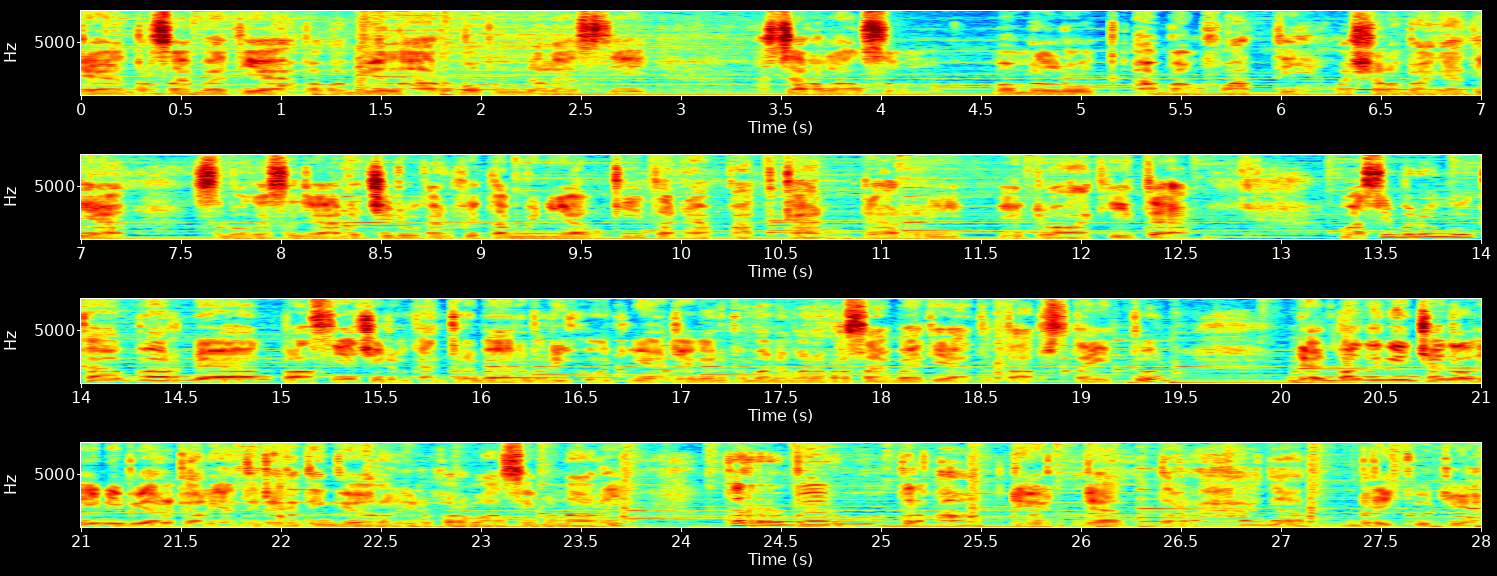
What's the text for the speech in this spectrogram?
dan persahabat ya Papa Bilar maupun Bunda Lesti secara langsung memeluk Abang Fatih. Masya Allah banget ya. Semoga saja ada cidukan vitamin yang kita dapatkan dari idola kita. Masih menunggu kabar dan pastinya cidukan terbaru berikutnya. Jangan ke mana-mana persahabat ya Tetap stay tune Dan pantengin channel ini biar kalian tidak ketinggalan informasi menarik terbaru, terupdate, dan terhangat berikutnya.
